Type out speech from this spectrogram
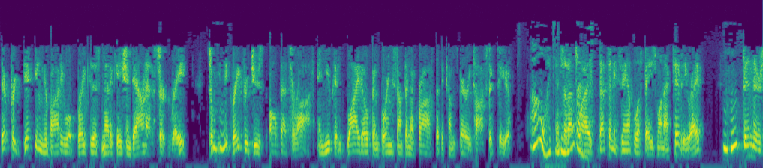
they're predicting your body will break this medication down at a certain rate. So when you take grapefruit juice, all bets are off, and you can wide open bring something across that becomes very toxic to you. Oh, I didn't so know that's that. why that's an example of phase one activity, right? hmm Then there's,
